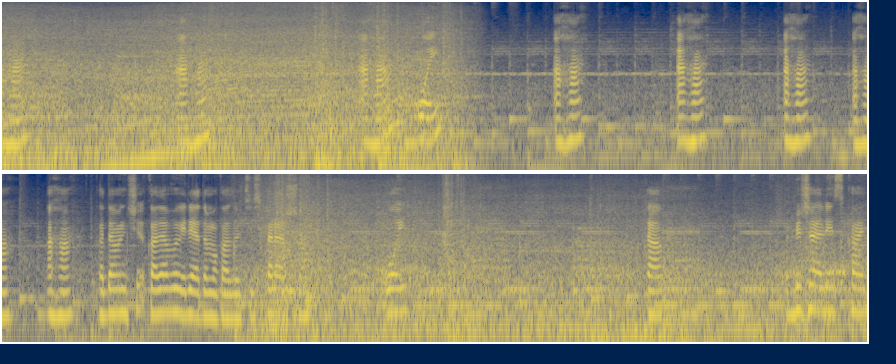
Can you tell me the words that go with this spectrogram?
Ага. Ага. Ага. Ой. Ага. Ага. Ага. Ага. Ага. Когда, нач- когда вы рядом оказываетесь. Хорошо. Ой. Так. Побежали искать.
